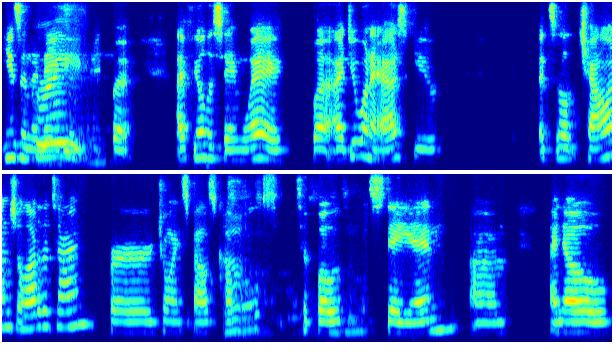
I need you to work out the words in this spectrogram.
He's in the Great. Navy, but I feel the same way. But I do want to ask you it's a challenge a lot of the time for joint spouse oh. couples oh. to both mm-hmm. stay in. Um, I know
